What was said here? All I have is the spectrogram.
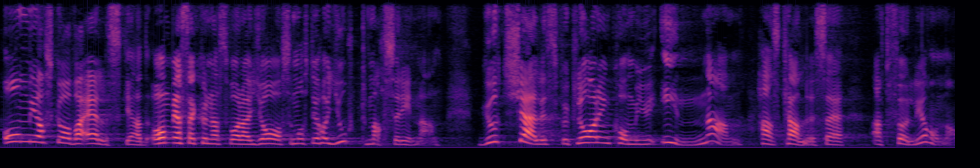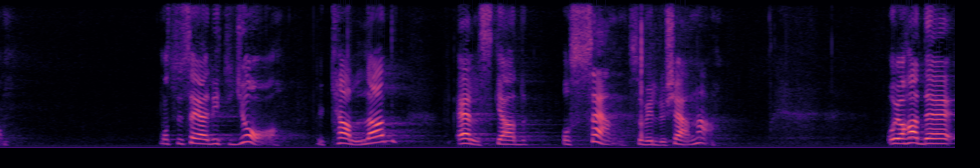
om jag ska vara älskad, om jag ska kunna svara ja, så måste jag ha gjort massor innan. Guds kärleksförklaring kommer ju innan hans kallelse att följa honom. Måste du säga ditt ja. Du är kallad, älskad och sen så vill du tjäna. Och jag hade,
